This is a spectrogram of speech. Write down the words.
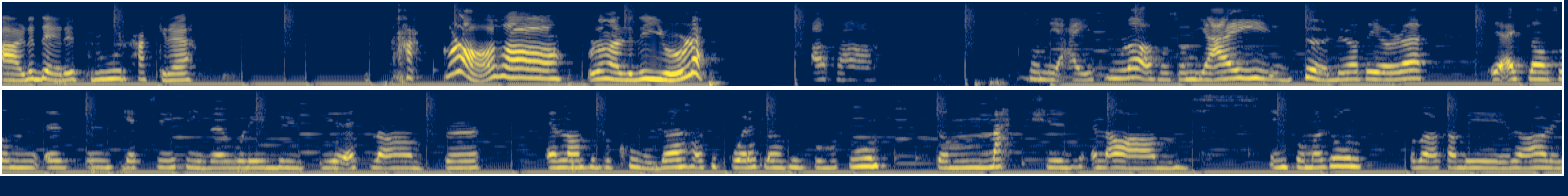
er det dere tror hackere hacker, da? Altså, hvordan er det de gjør det? Altså Sånn jeg tror det, altså sånn jeg føler at de gjør det. Et eller annet sånn eh, sketchy side hvor de bruker et eller annet eh, en eller annen type kode. At de får et eller annet informasjon som matcher en annen informasjon. Og da kan de, da har de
